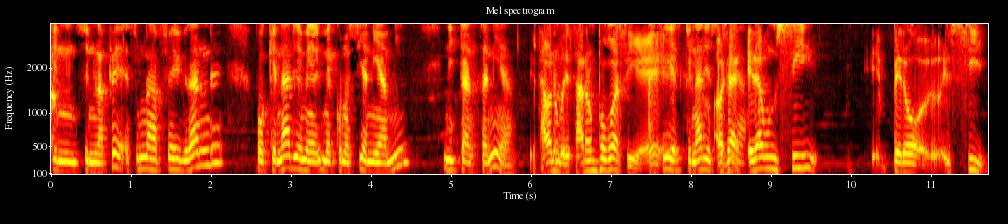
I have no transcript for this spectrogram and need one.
sin, sin la fe, es una fe grande porque nadie me conocía ni a mí ni Tanzania. Estaban, estaban un poco así, ¿eh? Así es que nadie O sea, sabía. era un sí, eh, pero sí,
